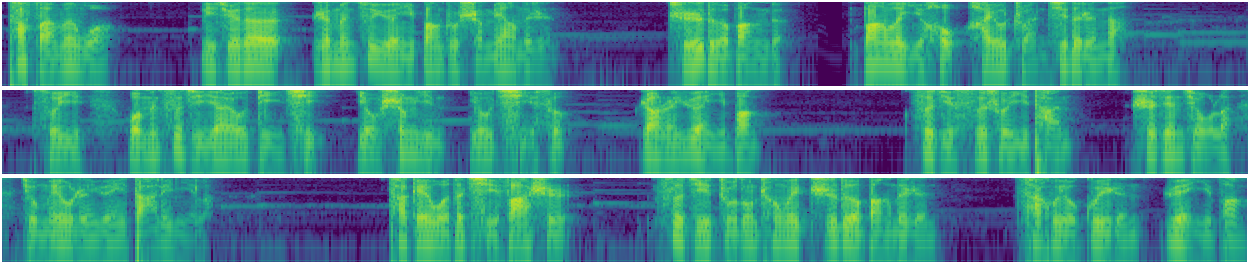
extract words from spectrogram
他反问我：“你觉得人们最愿意帮助什么样的人？值得帮的，帮了以后还有转机的人呢？所以我们自己要有底气，有声音，有起色，让人愿意帮。自己死水一潭，时间久了就没有人愿意搭理你了。”他给我的启发是：自己主动成为值得帮的人，才会有贵人愿意帮。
